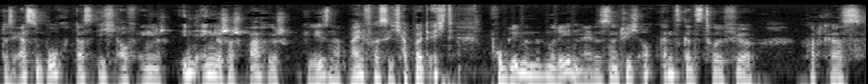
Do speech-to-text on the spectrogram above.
das erste Buch, das ich auf Englisch, in englischer Sprache gelesen habe. Mein Fresse, ich habe heute echt Probleme mit dem Reden, ey. Das ist natürlich auch ganz, ganz toll für Podcasts.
